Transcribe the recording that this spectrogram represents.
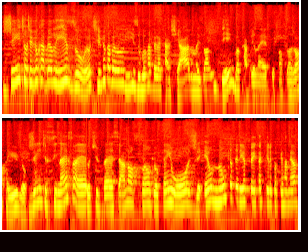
Gente, eu tive o cabelo liso. Eu tive o cabelo liso. Meu cabelo é cacheado, mas eu alidei meu cabelo na época. Eu tinha uma franja horrível. Gente, se nessa época eu tivesse a noção que eu tenho hoje, eu nunca teria feito aquilo que eu fiz na minha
